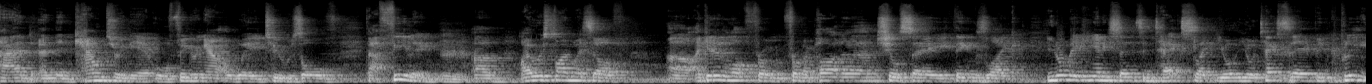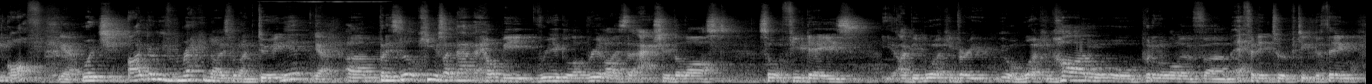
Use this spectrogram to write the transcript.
and and then countering it or figuring out a way to resolve that feeling. Um, I always find myself. Uh, I get it a lot from from my partner. She'll say things like, "You're not making any sense in text. Like your your texts today have been completely off." Yeah. Which I don't even recognize when I'm doing it. Yeah. Um, but it's little cues like that that help me real- realize that actually the last sort of few days I've been working very or working hard or, or putting a lot of um, effort into a particular thing,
